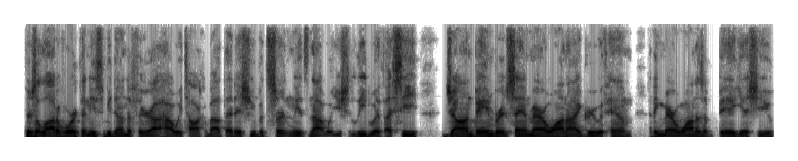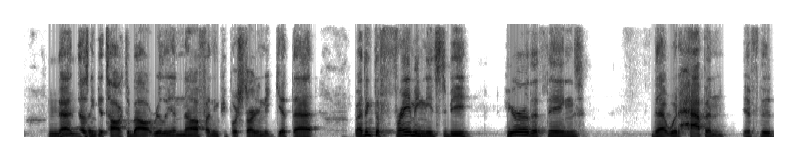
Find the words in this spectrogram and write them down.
there's a lot of work that needs to be done to figure out how we talk about that issue, but certainly it's not what you should lead with. I see John Bainbridge saying marijuana. I agree with him. I think marijuana is a big issue mm-hmm. that doesn't get talked about really enough. I think people are starting to get that. But I think the framing needs to be here are the things that would happen if the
